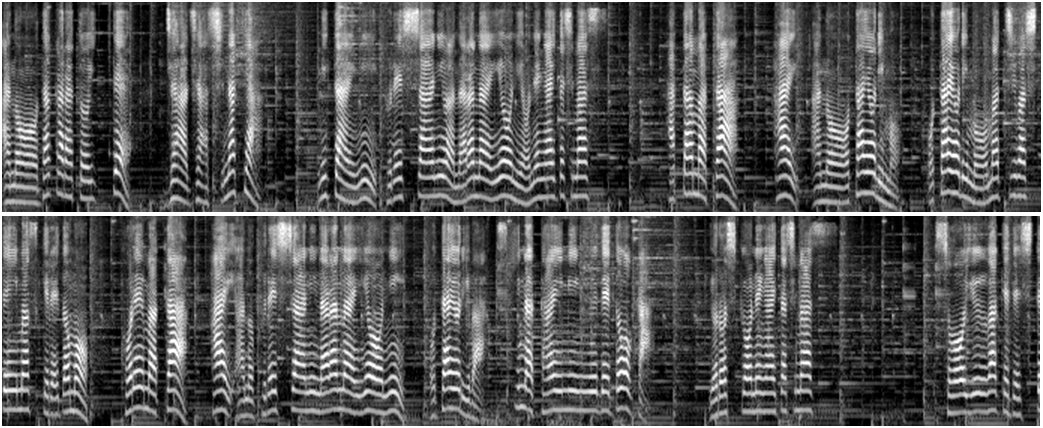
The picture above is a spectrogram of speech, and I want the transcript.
あのー、だからといってじゃあじゃあしなきゃみたいにプレッシャーにはならないようにお願いいたします。はたまたはいあのー、お便りもお便りもお待ちはしていますけれどもこれまたはいあのプレッシャーにならないようにお便りは好きなタイミングでどうかよろしくお願いいたします。そういうわけでして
